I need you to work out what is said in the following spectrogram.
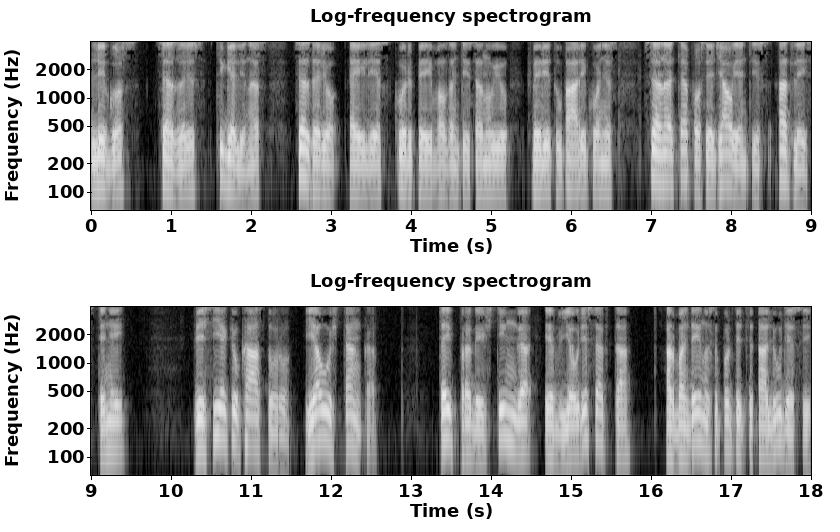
lygos, Cezaris, Tigelinas, Cezario eilės, kurpiai valdantys senųjų kveritų palikonis, senate posėdžiaujantys atleistiniai. Prisiekiu kastorų, jau užtenka taip pragaištinga ir bjauri sekta, ar bandėjai nusipurtyti tą liūdėsi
